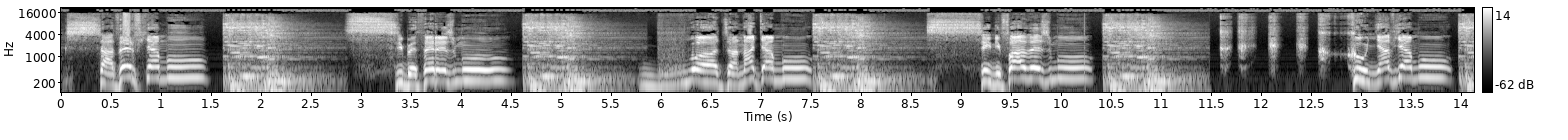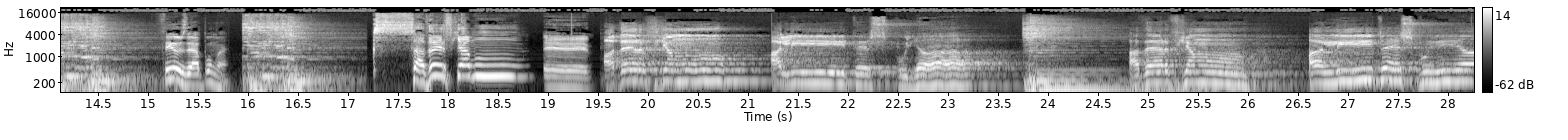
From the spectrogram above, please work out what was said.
Ξαδέρφια μου Συμπεθέρες μου Μπατζανάκια μου Συνυφάδες μου. Κουνιάδια μου. Θείους δεν θα πούμε. Ξαδέρφια μου. Ε, Αδέρφια μου, αλήτες πουλιά. Αδέρφια μου, αλήτες πουλιά Πουλιά,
